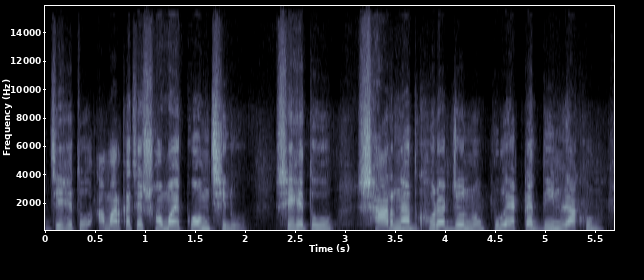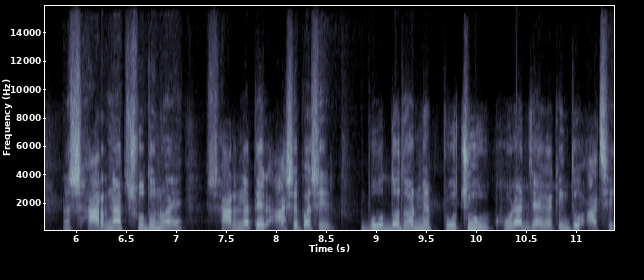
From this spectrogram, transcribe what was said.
যেহেতু আমার কাছে সময় কম ছিল, সেহেতু সারনাথ ঘোরার জন্য পুরো একটা দিন রাখুন। সারনাথ শুধু নয়, সারনাথের আশেপাশের বৌদ্ধ ধর্মের প্রচুর ঘোরার জায়গা কিন্তু আছে।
